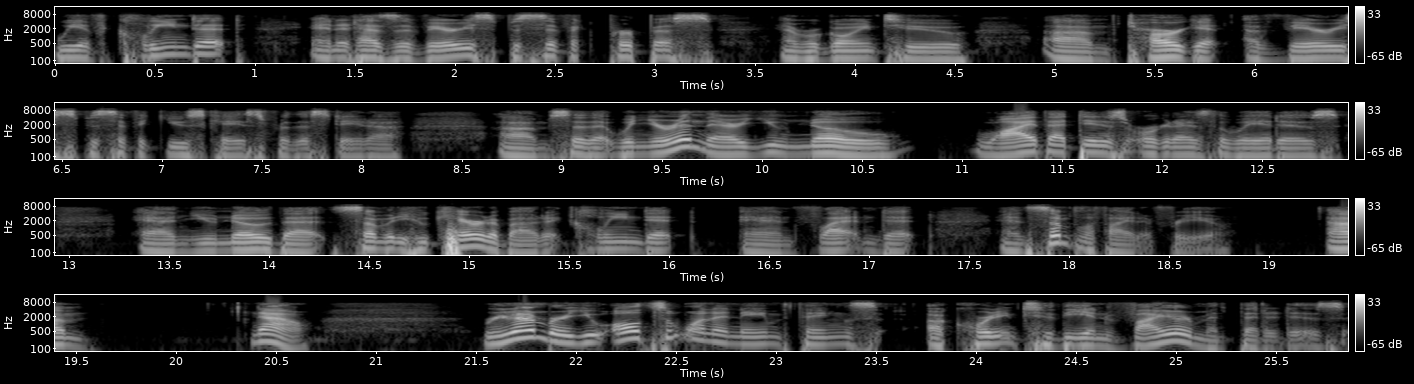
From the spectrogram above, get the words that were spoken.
we have cleaned it, and it has a very specific purpose, and we're going to um, target a very specific use case for this data um, so that when you're in there, you know why that data is organized the way it is, and you know that somebody who cared about it cleaned it and flattened it and simplified it for you. Um, now, remember, you also want to name things according to the environment that it is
